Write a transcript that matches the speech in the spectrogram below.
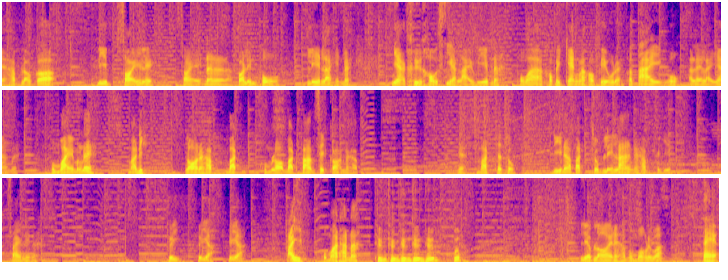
นะครับ เราก็รีบสอยเลยสอยนั่นๆฟอร์เรนโผล่เลนละเห็นไหมเนี่ยคือเขาเสียหลายเวฟนะ เพราะว่าเขาไปแก๊งแล้วเขาเฟลด้วยเขาตายอีกโอ้อะไรหลายอย่างนะ ผมไหวมั้งเนี่ย มาดิ รอนะครับ บัตรผมรอบัตรฟาร์มเสร็จก่อนนะครับ เนี่ยบัตรจะจบ ดีนะบัตรจบเลนล่างนะครับเมื่อกี้ ใส่เลยนะ เฮ้ย เฮ้ยอย่าเฮ้ยอย่าไป ผมมาทันนะ ถึงถึงถึงถึงถึงปุ๊บ เรียบร้อยนะครับ ผมบอกเลยว่า แตก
